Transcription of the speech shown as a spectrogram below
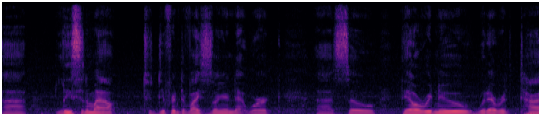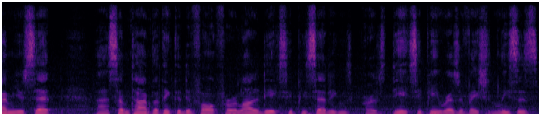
uh, leasing them out to different devices on your network. Uh, so they'll renew whatever time you set. Uh, sometimes I think the default for a lot of DHCP settings or DHCP reservation leases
